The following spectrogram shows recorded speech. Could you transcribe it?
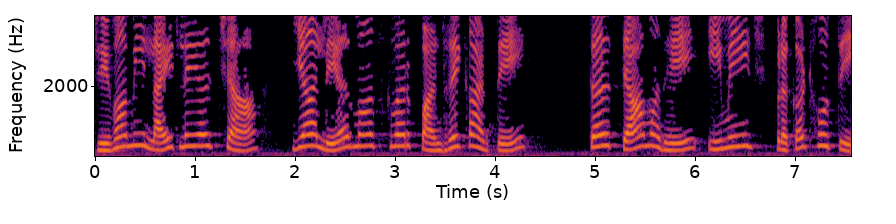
जेव्हा मी लाइट लेयर च्या या लेयर मास्क वर पांढरे काढते तर त्यामध्ये इमेज प्रकट होते.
